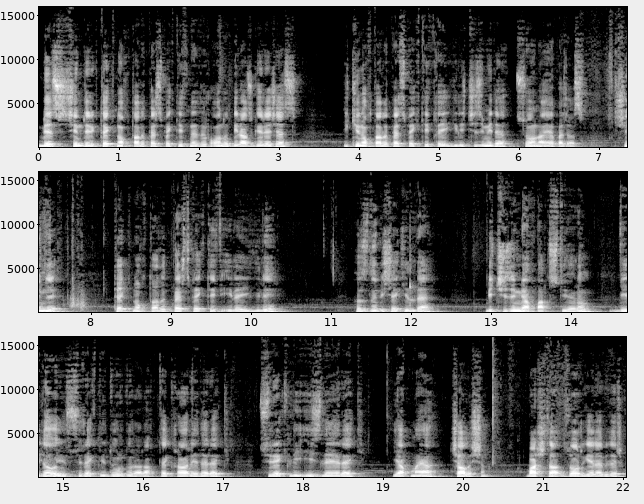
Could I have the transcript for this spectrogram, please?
Biz şimdilik tek noktalı perspektif nedir onu biraz göreceğiz. İki noktalı perspektifle ilgili çizimi de sonra yapacağız. Şimdi tek noktalı perspektif ile ilgili hızlı bir şekilde bir çizim yapmak istiyorum. Videoyu sürekli durdurarak, tekrar ederek, sürekli izleyerek yapmaya çalışın. Başta zor gelebilir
